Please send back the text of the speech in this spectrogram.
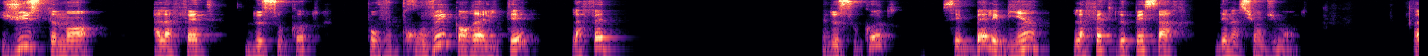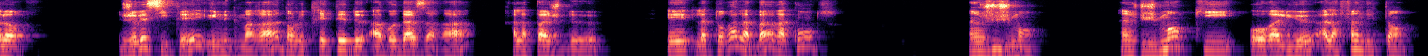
justement à la fête de Sukkot, pour vous prouver qu'en réalité, la fête de Sukkot, c'est bel et bien la fête de Pessah des nations du monde. Alors, je vais citer une Gemara dans le traité de Avodazara la page 2, et la Torah là-bas raconte un jugement, un jugement qui aura lieu à la fin des temps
